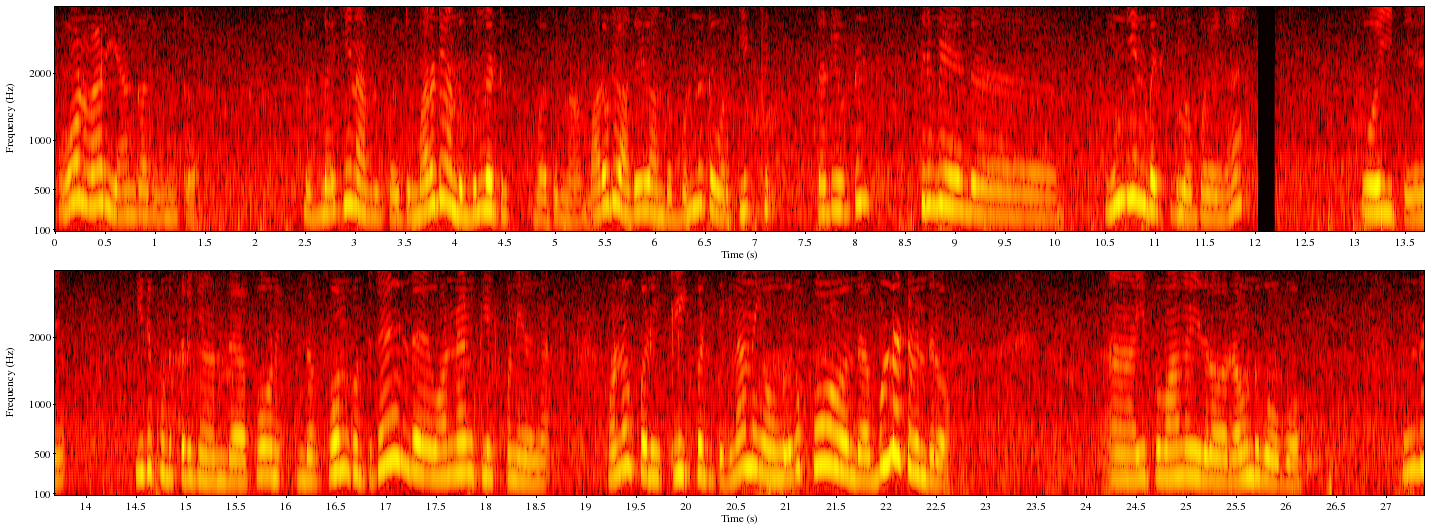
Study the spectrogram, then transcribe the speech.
ஃபோன் வேறு ஏங்காதுங்க இந்த பிளகின் ஆப்பில் போயிட்டு மறுபடியும் அந்த புல்லெட்டு பார்த்தீங்களா மறுபடியும் அதே அந்த புல்லெட்டை ஒரு கிளிக்கு தட்டி விட்டு திரும்பி இந்த இந்தியன் பைக்ஸுக்குள்ளே போயிருங்க. போயிட்டு இது கொடுத்துருக்கேன் இந்த ஃபோனு இந்த ஃபோன் கொடுத்துட்டு இந்த ஒன்று கிளிக் பண்ணிடுங்க. ஒன்று படி கிளிக் பண்ணிட்டீங்கன்னா நீங்கள் உங்களுக்கு பூ இந்த புல்லட் வந்துடும் இப்போ வாங்க இதில் ஒரு ரவுண்டு போவோம் இந்த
